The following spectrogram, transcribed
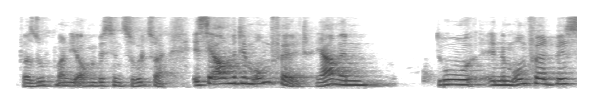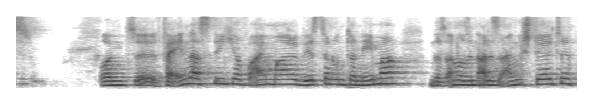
versucht man die auch ein bisschen zurückzuhalten. Ist ja auch mit dem Umfeld. Ja, wenn du in einem Umfeld bist, und äh, veränderst dich auf einmal, wirst dann Unternehmer und das andere sind alles Angestellte,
